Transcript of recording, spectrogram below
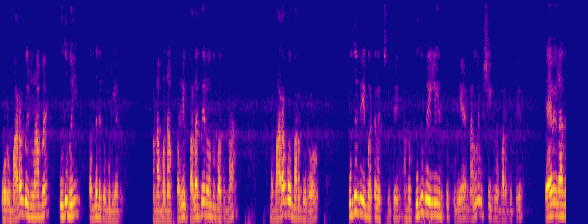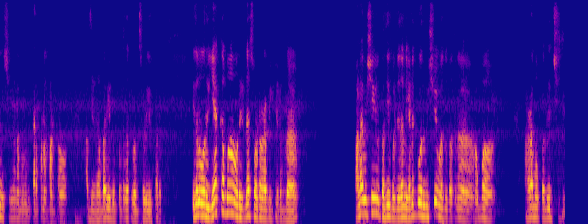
ஒரு மரபு இல்லாமல் புதுமை வந்திருக்க முடியாது. இப்போ நம்ம நான் பதி பல பேர் வந்து பார்த்தோம்னா இந்த மரபை மறந்துடுறோம். புதுமையை மட்டும் வச்சுக்கிட்டு அந்த புதுமையிலேயே இருக்கக்கூடிய நல்ல விஷயங்களை மறந்துட்டு தேவையில்லாத விஷயங்களை நம்ம வந்து கற்பனை பண்ணுறோம் அப்படின்ற மாதிரி இந்த புத்தகத்தில் வந்து சொல்லியிருப்பாரு. இதில் ஒரு ஏக்கமாக அவர் என்ன சொல்கிறார் அப்படின்னு கேட்டோம்னா பல விஷயங்கள் பதிவு பண்ணியதால் எனக்கு ஒரு விஷயம் வந்து பார்த்தோன்னா ரொம்ப ஆழமாக பதிச்சுது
